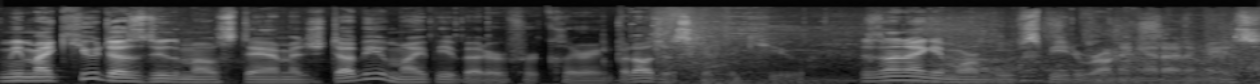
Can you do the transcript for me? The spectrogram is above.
I mean, my Q does do the most damage. W might be better for clearing, but I'll just get the Q. Because then I get more move speed running at enemies.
